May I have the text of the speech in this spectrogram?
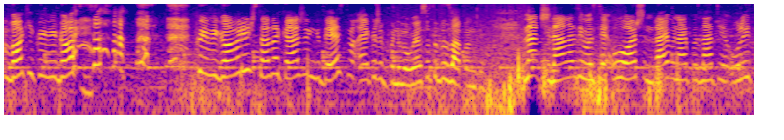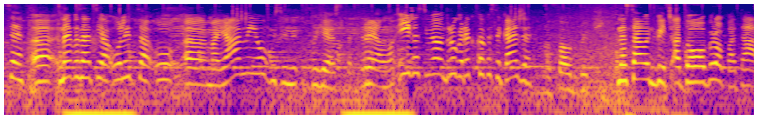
Boki koji mi govori... koji mi govoriš sada kažem gdje smo, a ja kažem pa ne mogu, ja sad to da zapamtim. Znači, nalazimo se u Ocean Drive-u, najpoznatije ulice, e, najpoznatija ulica u e, Majamiju, mislim, pa jeste, realno. I što si mi ono drugo rekao, kako se kaže? Na South Beach. Na South Beach, a dobro, pa da.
